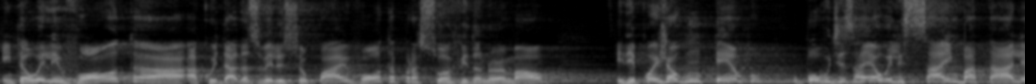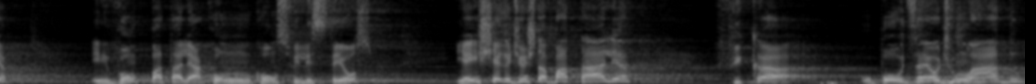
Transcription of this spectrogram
então ele volta a, cuidar das ovelhas do seu pai, volta para a sua vida normal. E depois de algum tempo, o povo de Israel ele sai em batalha e vão batalhar com, com os filisteus. E aí chega diante da batalha, fica o povo de Israel de um lado,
